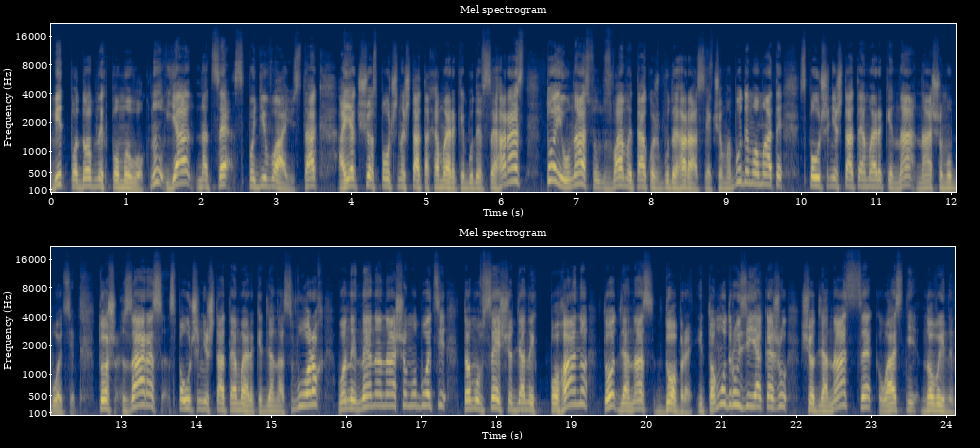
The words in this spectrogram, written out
від подобних помилок. Ну я на це сподіваюсь, так. А якщо в Сполучених Штатах Америки буде все гаразд, то і у нас з вами також буде гаразд, якщо ми будемо мати Сполучені Штати Америки на нашому боці. Тож зараз Сполучені Штати Америки для нас ворог, вони не на нашому боці, тому все, що для них погано, то для нас добре. І тому, друзі, я кажу, що для нас це класні новини.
